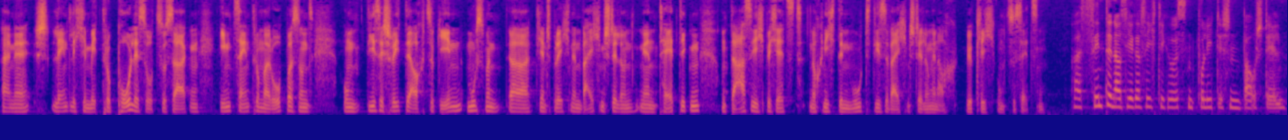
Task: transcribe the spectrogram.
eine ländliche Metropole sozusagen im Zentrum Europas und um diese Schritte auch zu gehen, muss man äh, die entsprechenden Weichenstellungen tätigen und da sehe ich bis jetzt noch nicht den Mut, diese Weichenstellungen auch wirklich umzusetzen. Was sind denn aus Ihrer Sicht die größten politischen Baustellen?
